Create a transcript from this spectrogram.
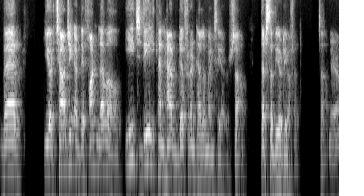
where you're charging at the fund level, each deal can have different elements here. So that's the beauty of it. So yeah.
